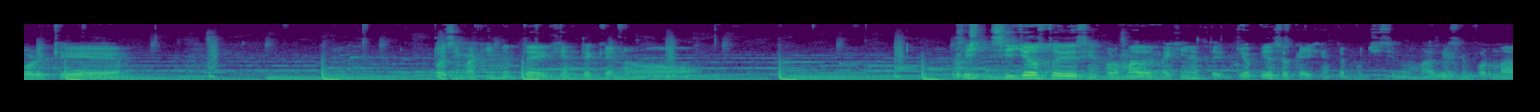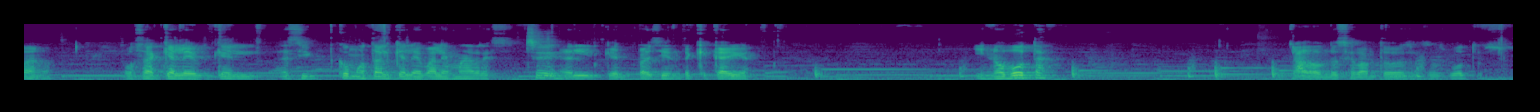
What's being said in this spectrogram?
Porque, pues imagínate gente que no... Si, si yo estoy desinformado, imagínate, yo pienso que hay gente muchísimo más Mm. desinformada, ¿no? O sea, que, le, que el- así como tal que le vale madres Sí. el, que el presidente que caiga. Y no vota. ¿A dónde se van todos esos votos?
